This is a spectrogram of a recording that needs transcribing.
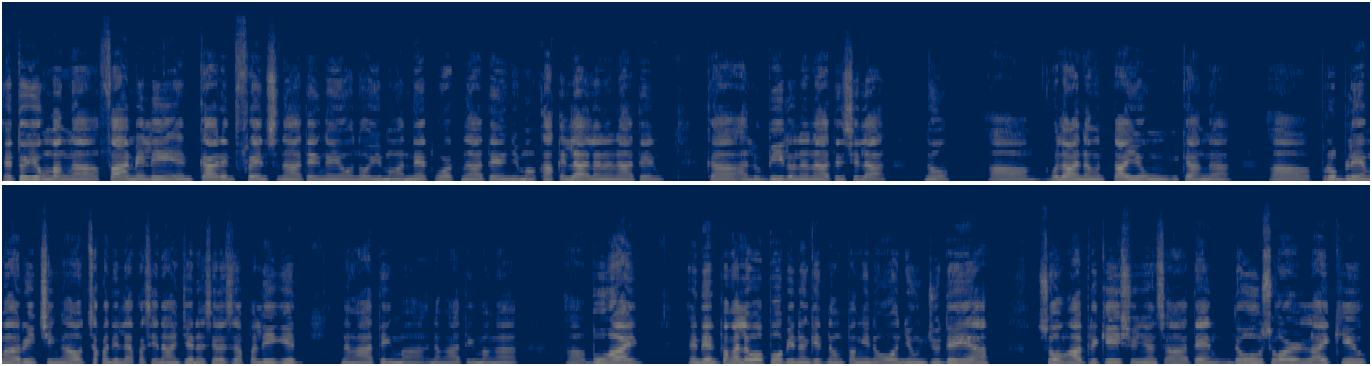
Ito yung mga family and current friends natin ngayon o yung mga network natin, yung mga kakilala na natin, kahalubilo na natin sila, no? Um, wala nang tayong ika nga ah, problema reaching out sa kanila kasi nandiyan na sila sa paligid ng ating mga ng ating mga ah, buhay. And then pangalawa po binanggit ng Panginoon yung Judea. So ang application yan sa atin, those who are like you,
